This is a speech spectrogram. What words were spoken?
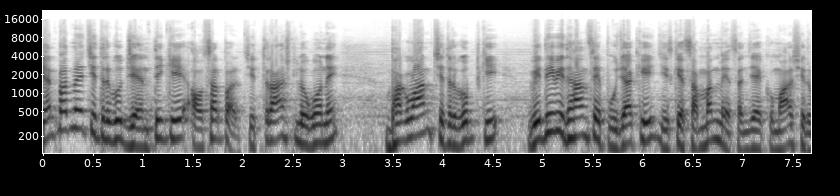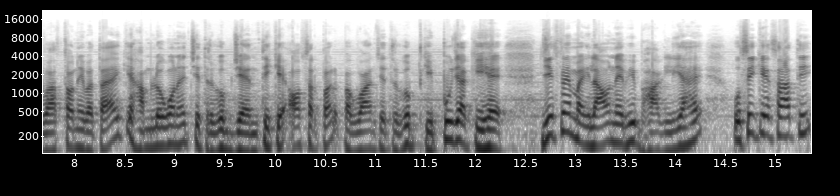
जनपद में चित्रगुप्त जयंती के अवसर पर चित्रांश लोगों ने भगवान चित्रगुप्त की विधि विधान से पूजा की, जिसके संबंध में संजय कुमार श्रीवास्तव ने बताया कि हम लोगों ने चित्रगुप्त जयंती के अवसर पर भगवान चित्रगुप्त की पूजा की है, जिसमें महिलाओं ने भी भाग लिया है। उसी के साथ ही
